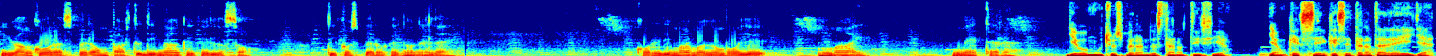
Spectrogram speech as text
Io ancora spero un parte di me anche che lo so. Dico spero che non è lei. Cuore di mamma non vuole mai mettere. Llevo mucho esperando esta noticia. Y aunque sé que se trata de ella,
